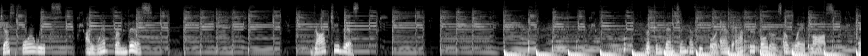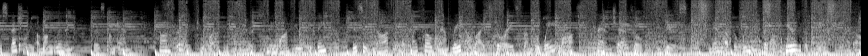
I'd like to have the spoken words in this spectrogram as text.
just four weeks, I went from this dot to this. The convention of before and after photos of weight loss, especially among women, is um and, contrary to what competitors may want you to think, this is not because my program rate outlined stories from the weight loss trenches over the years. Many of the women that I here's the thing, though,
